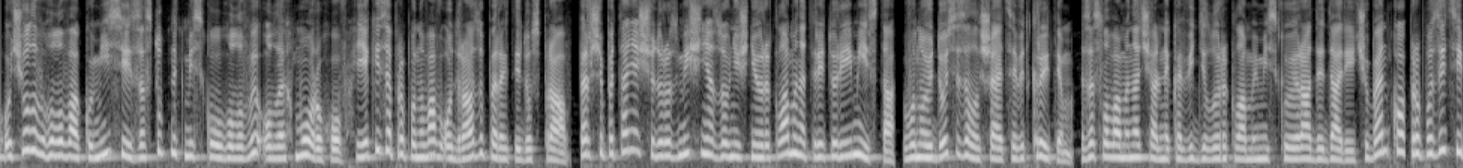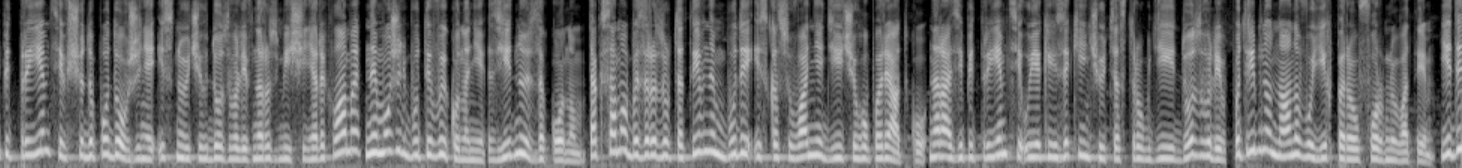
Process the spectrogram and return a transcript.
очолив голова комісії, заступник міського голови Олег Морохов, який запропонував одразу перейти до справ. Перше питання щодо розміщення зовнішньої реклами на території міста. Воно й досі залишається відкритим. За словами начальника відділу реклами міської ради Дарії Чубенко, пропозиції підприємців щодо подовження існуючих дозволів на розміщення реклами не можуть бути виконані згідно із законом. Так само безрезультативним буде і скасування діючого порядку. Наразі підприємці, у яких закінчується строк дії дозволів, потрібно наново їх переоформлювати. Єдине,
